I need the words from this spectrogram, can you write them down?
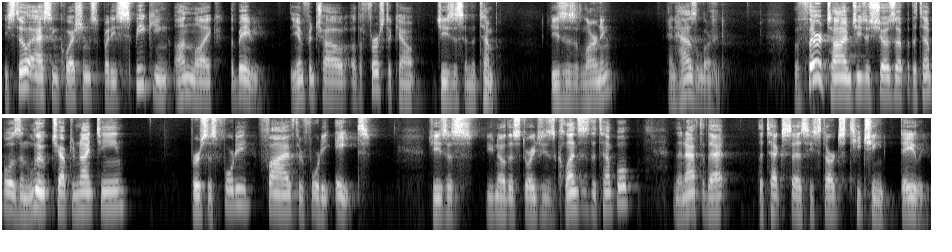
He's still asking questions, but he's speaking unlike the baby, the infant child of the first account Jesus in the temple. Jesus is learning and has learned. The third time Jesus shows up at the temple is in Luke chapter 19, verses 45 through 48. Jesus, you know this story, Jesus cleanses the temple, and then after that, the text says he starts teaching daily.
